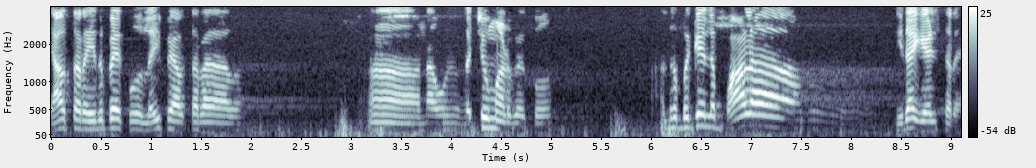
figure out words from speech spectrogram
ಯಾವ ಥರ ಇರಬೇಕು ಲೈಫ್ ಯಾವ ಥರ ನಾವು ಅಚೀವ್ ಮಾಡಬೇಕು. ಅದ್ರ ಬಗ್ಗೆ ಎಲ್ಲ ಭಾಳ ಇದಾಗಿ ಹೇಳ್ತಾರೆ.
